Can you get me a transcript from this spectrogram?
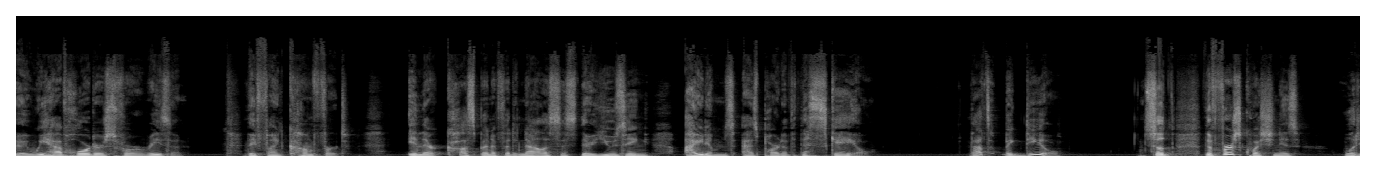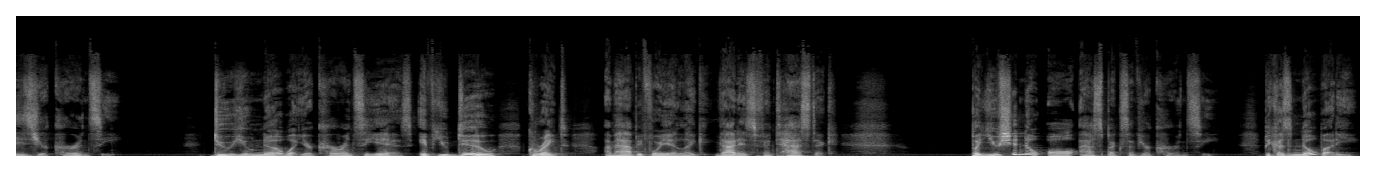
Uh, we have hoarders for a reason. They find comfort in their cost benefit analysis. They're using items as part of the scale. That's a big deal. So the first question is what is your currency? Do you know what your currency is? If you do, great. I'm happy for you. Like, that is fantastic. But you should know all aspects of your currency because nobody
